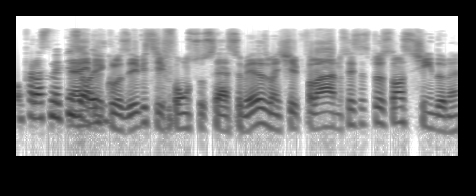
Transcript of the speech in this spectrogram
o próximo É, episódio. então, inclusive, se for um sucesso mesmo, a gente falar, ah, não sei se as pessoas estão assistindo, né?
